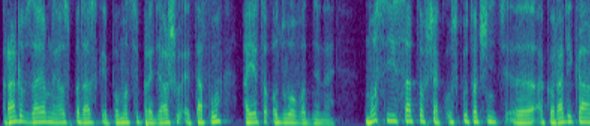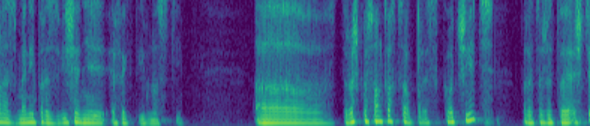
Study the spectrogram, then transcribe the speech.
Radu vzájomnej hospodárskej pomoci pre ďalšiu etapu a je to odôvodnené. Musí sa to však uskutočniť e, ako radikálne zmeny pre zvýšenie jej efektívnosti. E, trošku som to chcel preskočiť, pretože to je ešte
